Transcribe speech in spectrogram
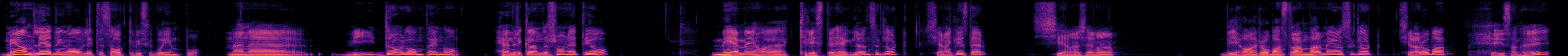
Med anledning av lite saker vi ska gå in på. Men eh, vi drar väl igång på en gång. Henrik Andersson heter jag. Med mig har jag Christer Hägglund såklart. Tjena Christer! Tjena, tjena. Vi har Robban Strandberg med oss såklart. Tjena Robban! Hejsan, hej.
